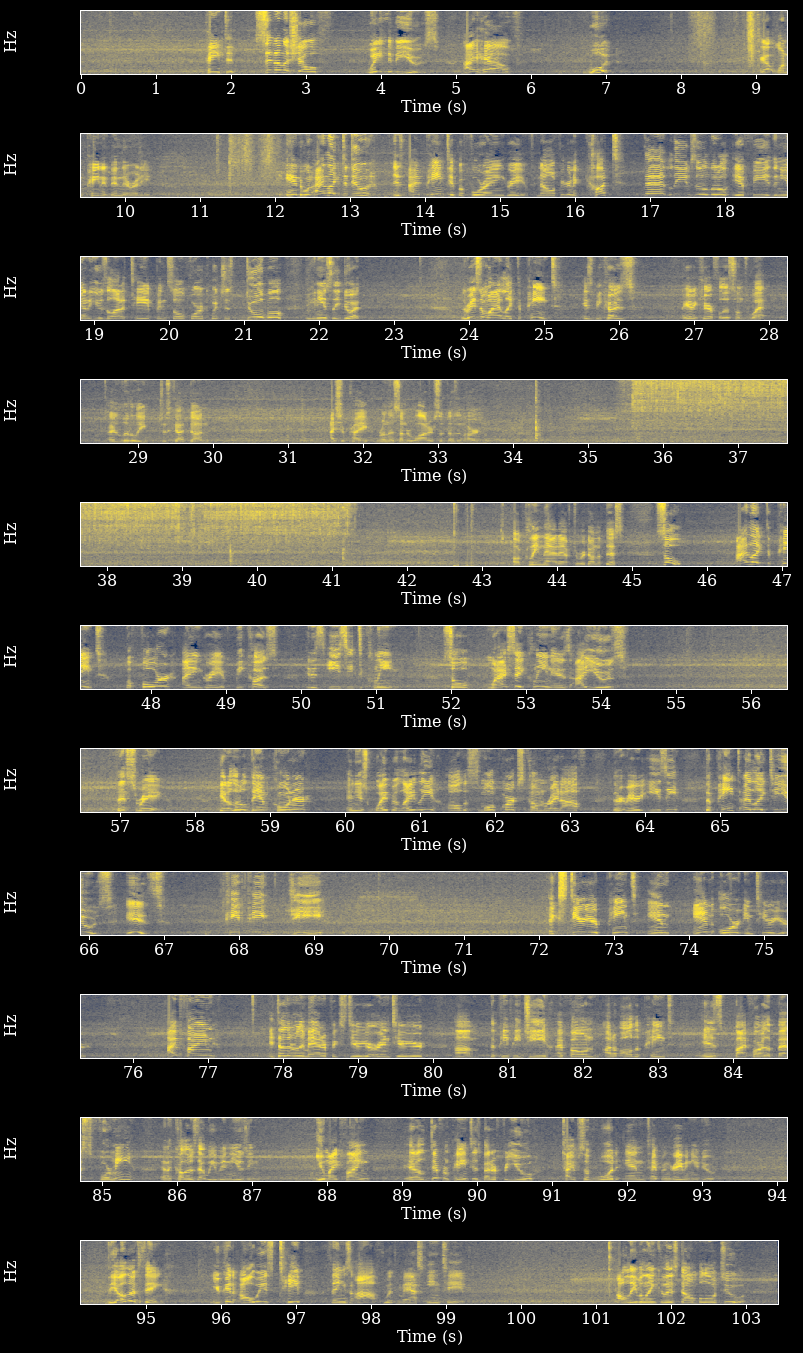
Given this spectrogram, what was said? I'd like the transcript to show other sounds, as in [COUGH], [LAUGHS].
painted, sitting on the shelf, waiting to be used. I have wood. I got one painted in there ready. And what I like to do is I paint it before I engrave. Now if you're going to cut, that leaves it a little iffy. Then you got to use a lot of tape and so forth, which is doable. You can easily do it. The reason why I like to paint is because, I gotta be careful, this one's wet. I literally just got done. I should probably run this underwater so it doesn't harden. I'll clean that after we're done with this. So, I like to paint before I engrave because it is easy to clean. So, when I say clean is I use this rag. Get a little damp corner and just wipe it lightly. All the smoke marks come right off. They're very easy. The paint I like to use is PPG exterior paint and and or interior. I find it doesn't really matter if exterior or interior. Um, the PPG I found out of all the paint is by far the best for me and the colors that we've been using. You might find a different paint is better for you, types of wood and type of engraving you do. The other thing, you can always tape things off with masking tape. I'll leave a link to this down below too.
